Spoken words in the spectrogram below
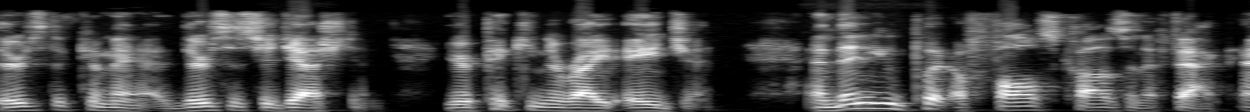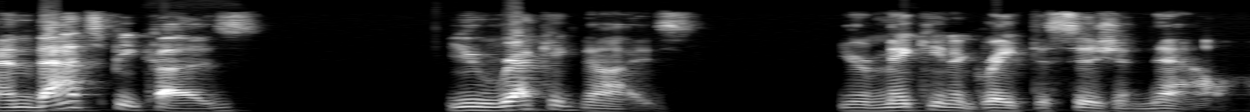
There's the command, there's the suggestion. You're picking the right agent. And then you put a false cause and effect. And that's because you recognize you're making a great decision now.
